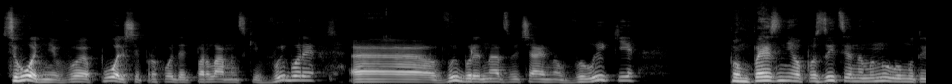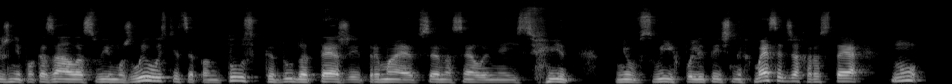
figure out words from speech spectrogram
Сьогодні в Польщі проходять парламентські вибори. Е, вибори надзвичайно великі. Помпезні опозиція на минулому тижні показала свої можливості. Це пан Туск. Дуда теж і тримає все населення і світ ну, в своїх політичних меседжах. Росте ну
